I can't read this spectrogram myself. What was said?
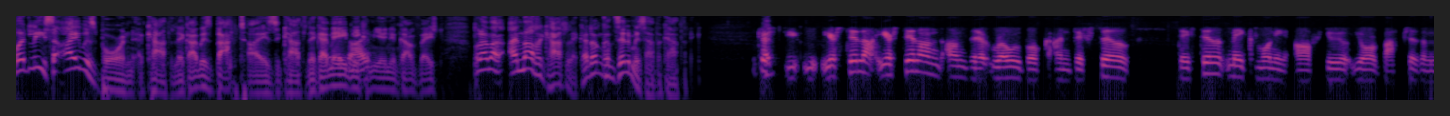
but Lisa, I was born a Catholic. I was baptized a Catholic. I made me Right. communion confirmation, but I'm, a, I'm not a Catholic. I don't consider myself a Catholic. just you, you're still on, you're still on on the roll book, and they still they still make money off you, your baptism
